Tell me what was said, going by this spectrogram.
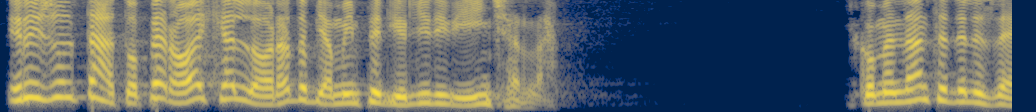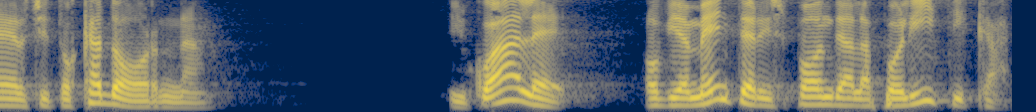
Il risultato però è che allora dobbiamo impedirgli di vincerla. Il comandante dell'esercito, Cadorna, il quale ovviamente risponde alla politica,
